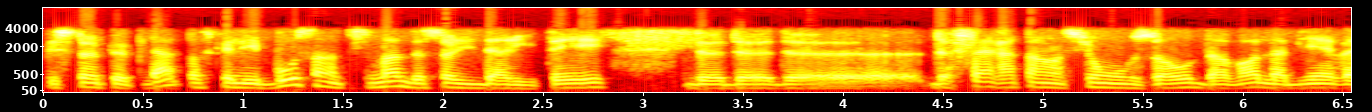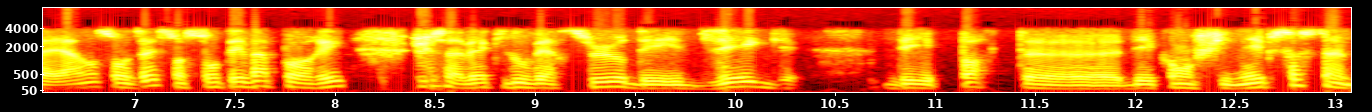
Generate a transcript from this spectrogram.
Puis c'est un peu plate parce que les beaux sentiments de solidarité, de, de, de, de faire attention aux autres, d'avoir de la bienveillance, on dirait qu'ils se sont évaporés juste avec l'ouverture des digues, des portes euh, déconfinées. Puis ça, c'est un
